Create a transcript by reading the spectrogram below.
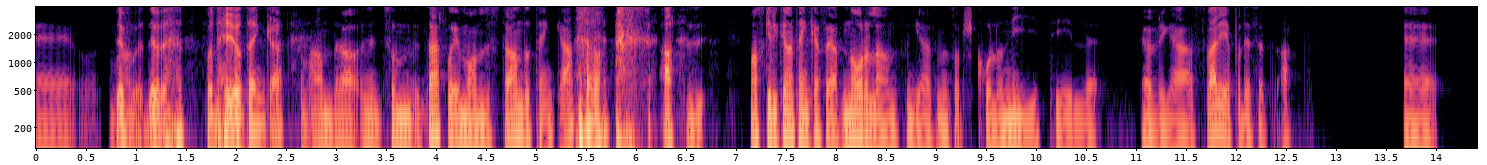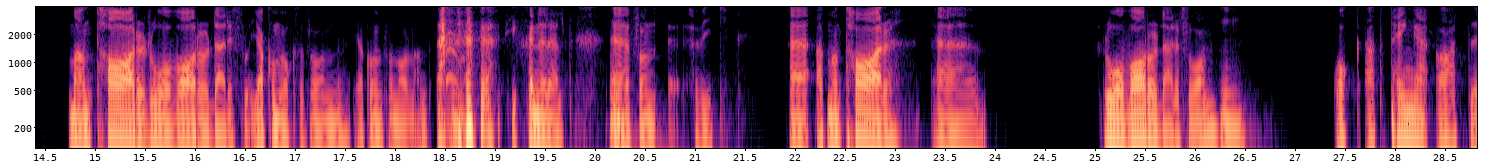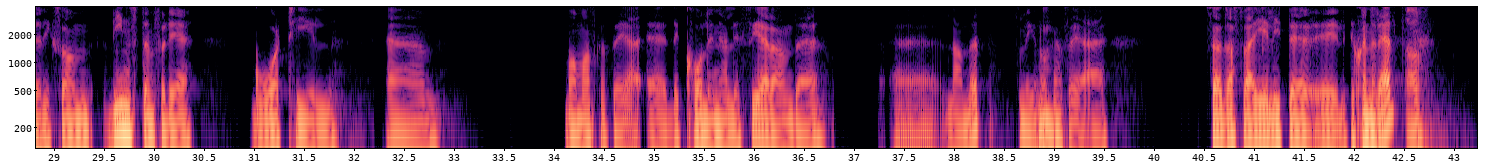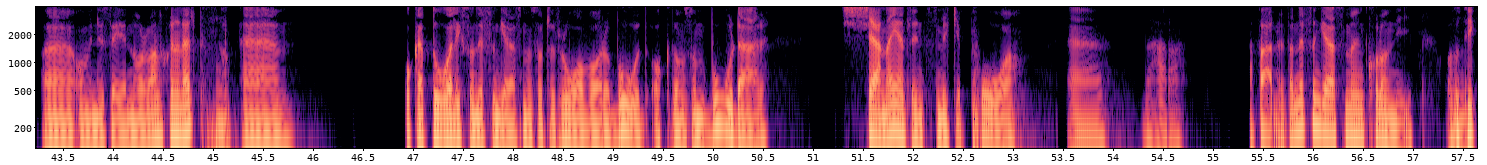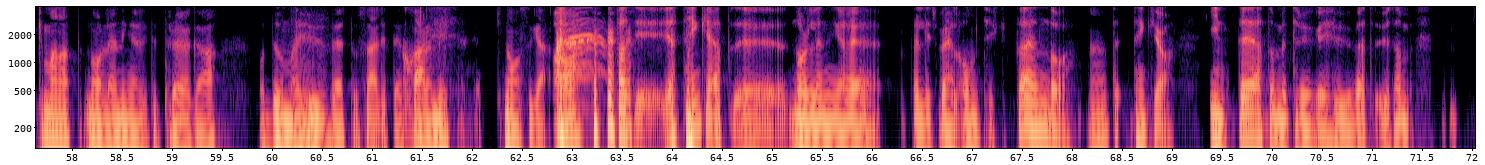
Eh, Det, får- det får dig att tänka. som andra, som, så här får Emanuel Strand att tänka. Ja. att man skulle kunna tänka sig att Norrland fungerar som en sorts koloni till övriga Sverige på det sättet att eh, man tar råvaror därifrån. Jag kommer också från, jag kommer från Norrland, i generellt, eh, Mm. från Övik. Eh, att man tar eh, råvaror därifrån Mm. och att, pengar, och att eh, liksom, vinsten för det går till eh, vad man ska säga, eh, det kolonialiserande eh, landet, som vi Mm. kan säga är södra Sverige lite, eh, lite generellt, Ja. Eh, om vi nu säger Norrland generellt. Mm. Eh, och att då liksom det fungerar som en sorts råvarubod och de som bor där tjänar egentligen inte så mycket på eh, den här affären, utan det fungerar som en koloni. Och så Mm. tycker man att norrlänningar är lite tröga och dumma i Mm. huvudet och så här lite charmigt knasiga. Ja, fast jag, tänker att eh, norrlänningar är väldigt väl omtyckta ändå, t- tänker jag. Inte att de är trygga i huvudet, utan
